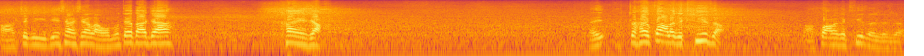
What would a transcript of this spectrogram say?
啊，这个已经下线了，我们带大家看一下。哎，这还挂了个梯子，啊，挂了个梯子，这是。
